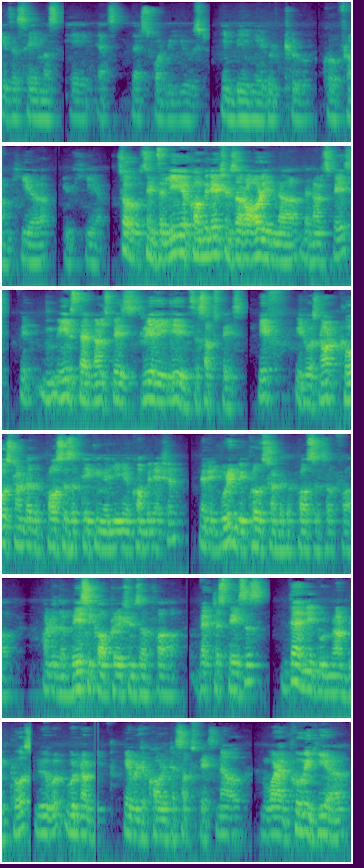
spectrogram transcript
is the same as AS. That's what we used in being able to go from here to here. So since the linear combinations are all in uh, the null space, it means that null space really is a subspace. If it was not closed under the process of taking a linear combination, then it wouldn't be closed under the process of, uh, under the basic operations of uh, vector spaces, then it would not be closed. We would not be able to call it a subspace. Now, what I'm proving here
